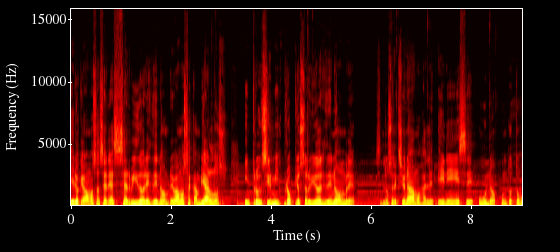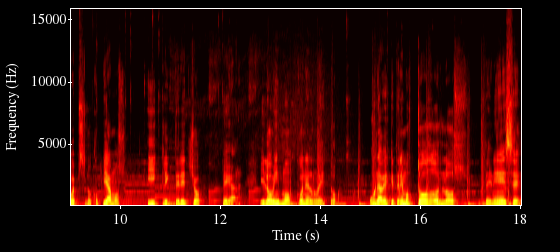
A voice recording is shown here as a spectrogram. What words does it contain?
Y lo que vamos a hacer es servidores de nombre. Vamos a cambiarlos, introducir mis propios servidores de nombre. Lo seleccionamos al ns1.towebs, lo copiamos y clic derecho Y lo mismo con el resto. Una vez que tenemos todos los DNS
